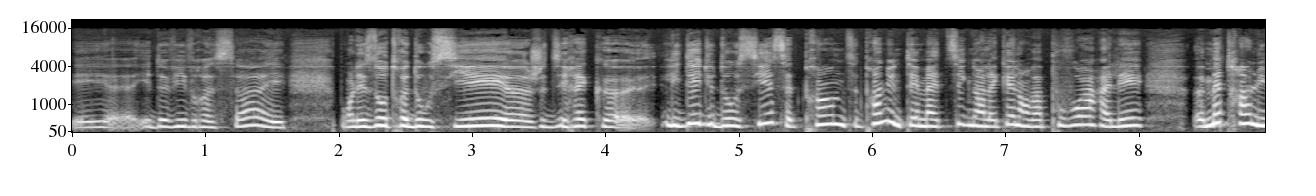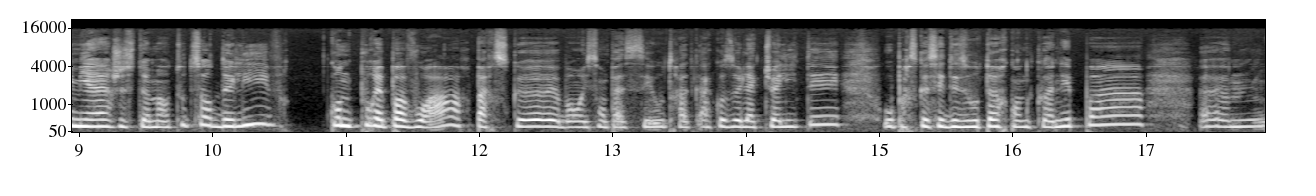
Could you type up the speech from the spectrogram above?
et, euh, et de vivre ça. Et bon, les autres dossiers, euh, je dirais que l'idée du dossier, c'est de prendre, de prendre une thématique dans laquelle on va pouvoir aller euh, mettre en lumière justement toutes sortes de livres qu'on ne pourrait pas voir parce que bon ils sont passés outre à, cause de l'actualité ou parce que c'est des auteurs qu'on ne connaît pas. Euh,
